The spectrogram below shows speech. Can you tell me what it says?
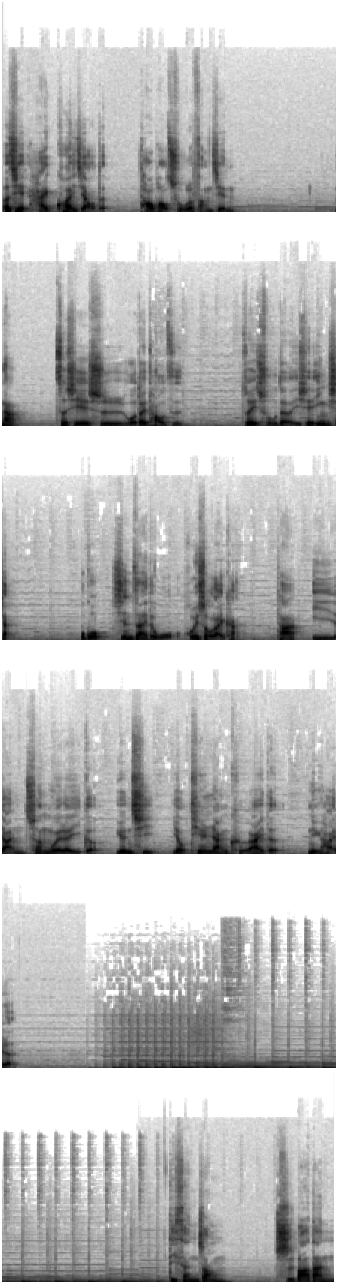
而且还快脚的。逃跑出了房间。那这些是我对桃子最初的一些印象。不过现在的我回首来看她已然成为了一个元气又天然可爱的女孩了。第三章十八单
